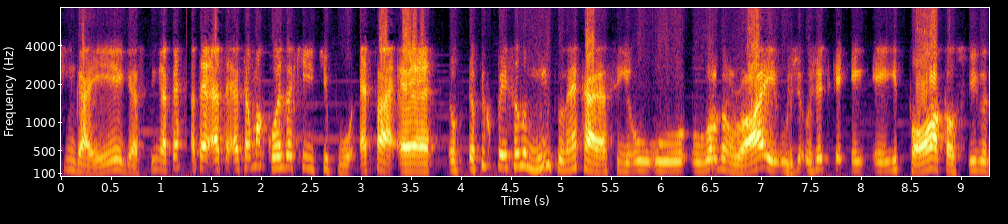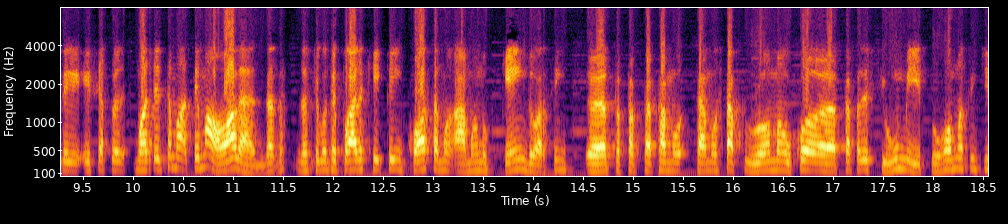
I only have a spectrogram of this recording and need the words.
xinga ele, assim, até, até, até, até uma coisa que, tipo, essa. É, eu, eu fico pensando muito, né, cara, assim, o, o, o Logan Roy, o, o jeito que ele, ele, toca os filhos, ele, ele se tem uma, tem uma hora da, da segunda temporada que, que encosta a mão no Kendall, assim, uh, pra, pra, mostrar pro Roman, pra fazer ciúme, pro Roman sentir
